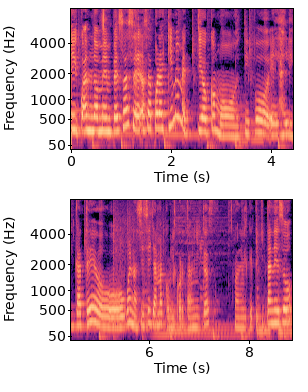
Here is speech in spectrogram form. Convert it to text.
Y cuando me empezó a hacer, o sea, por aquí me metió como tipo el alicate o bueno, así se llama con mi corta con el que te quitan eso,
